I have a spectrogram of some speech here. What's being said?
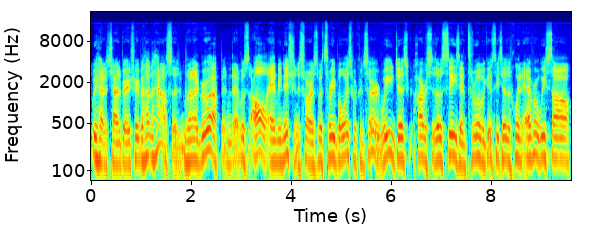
We had a chinaberry tree behind the house when I grew up, and that was all ammunition as far as with three boys were concerned. We just harvested those seeds and threw them against each other whenever we saw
